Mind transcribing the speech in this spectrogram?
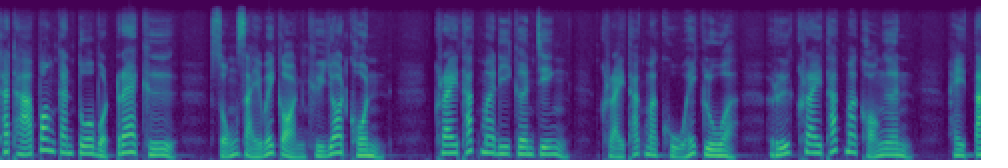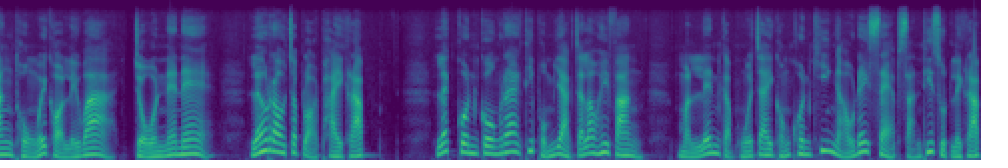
คาถาป้องกันตัวบทแรกคือ สงสัยไว้ก่อนคือยอดคน ใครทักมาดีเกินจริง ใครทักมาขู่ให้กลัว หรือใครทักมาขอเงิน ให้ตั้งธงไว้ก่อนเลยว่า โจรแน่ ๆ แล้วเราจะปลอดภัยครับ และกลโกงแรกที่ผมอยากจะเล่าให้ฟัง มันเล่นกับหัวใจของคนขี้เหงาได้แสบสันที่สุดเลยครับ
